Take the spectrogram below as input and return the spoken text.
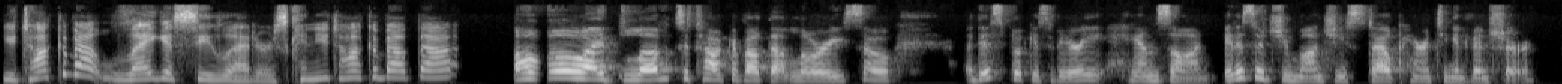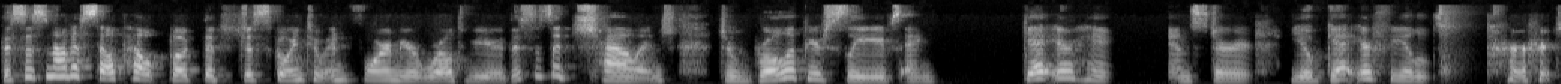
You talk about legacy letters. Can you talk about that? Oh, I'd love to talk about that, Lori. So this book is very hands on. It is a Jumanji style parenting adventure. This is not a self help book that's just going to inform your worldview. This is a challenge to roll up your sleeves and get your hands dirty. You'll get your feelings hurt.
